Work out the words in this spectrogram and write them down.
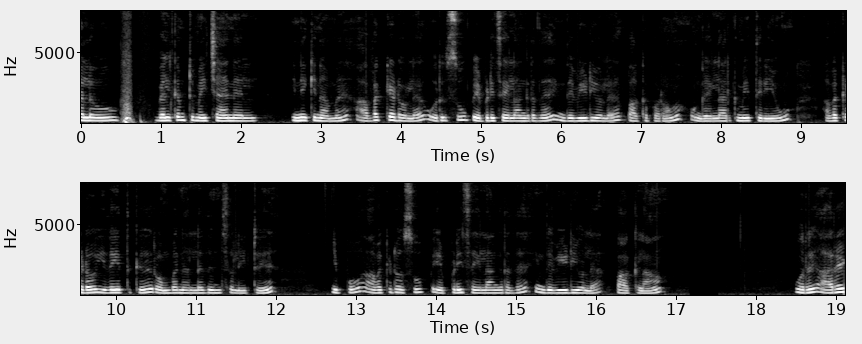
Hello welcome to my channel. இன்றைக்கி நாம் அவக்கேடோவில் ஒரு சூப் எப்படி செய்யலாங்கிறத இந்த வீடியோவில் பார்க்க போகிறோம் உங்கள் எல்லாருக்குமே தெரியும். அவக்கடோ இதயத்துக்கு ரொம்ப நல்லதுன்னு சொல்லிட்டு இப்போது அவக்கடோ சூப் எப்படி செய்யலாங்கிறத இந்த வீடியோவில் பார்க்கலாம். ஒரு அரை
